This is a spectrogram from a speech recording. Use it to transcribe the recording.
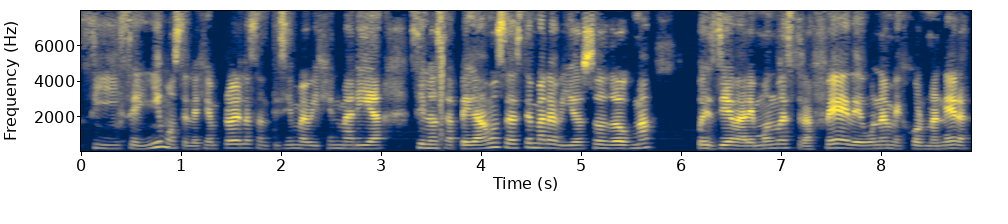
si seguimos el ejemplo de la Santísima Virgen María, si nos apegamos a este maravilloso dogma, pues llevaremos nuestra fe de una mejor manera,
